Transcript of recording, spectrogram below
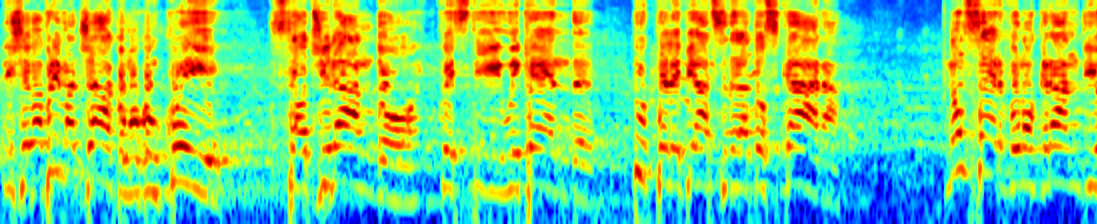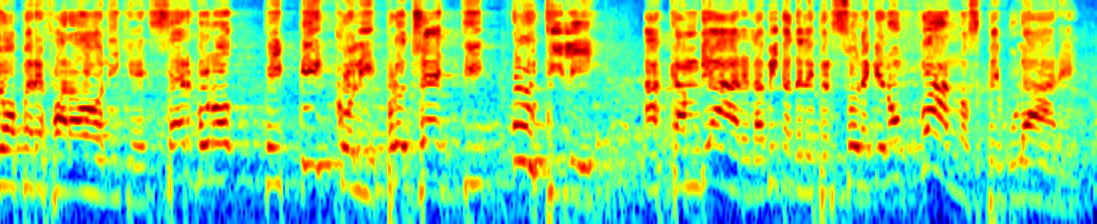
diceva prima Giacomo con cui sto girando in questi weekend tutte le piazze della Toscana, non servono grandi opere faraoniche, servono quei piccoli progetti utili a cambiare la vita delle persone che non fanno speculare,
